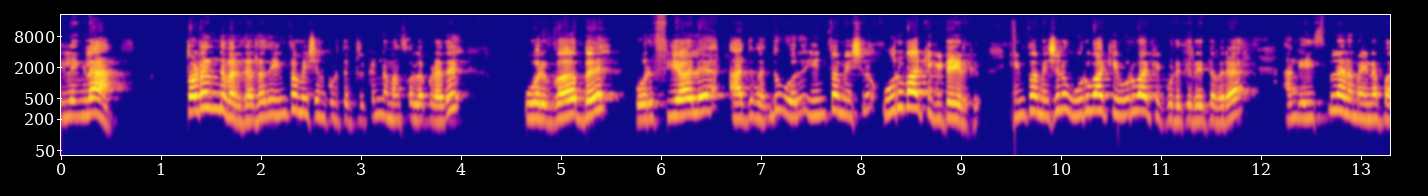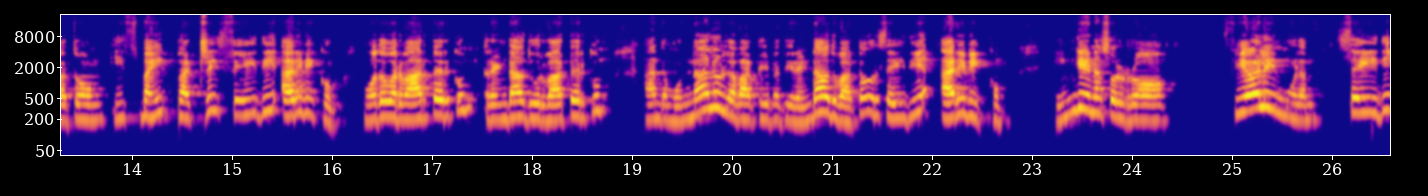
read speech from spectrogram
இல்லைங்களா? தொடர்ந்து வருது. அதாவது இன்ஃபர்மேஷன் கொடுத்துட்டு இருக்குன்னு நம்ம சொல்லக்கூடாது. ஒரு வேர்பு ஒரு ஃபியலு அது வந்து ஒரு இன்ஃபர்மேஷனை உருவாக்கிக்கிட்டே இருக்கு. இன்ஃபர்மேஷனை உருவாக்கி உருவாக்கி கொடுக்குதே தவிர அங்கே இஸ்மில் நம்ம என்ன பார்த்தோம்? இஸ்மை பற்றி செய்தி அறிவிக்கும். முத ஒரு வார்த்தை இருக்கும் ரெண்டாவது ஒரு வார்த்தை இருக்கும் அந்த முன்னால் உள்ள வார்த்தையை பற்றி ரெண்டாவது வார்த்தை ஒரு செய்தியை அறிவிக்கும். இங்கே என்ன சொல்கிறோம் ஃபியலின் மூலம் செய்தி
